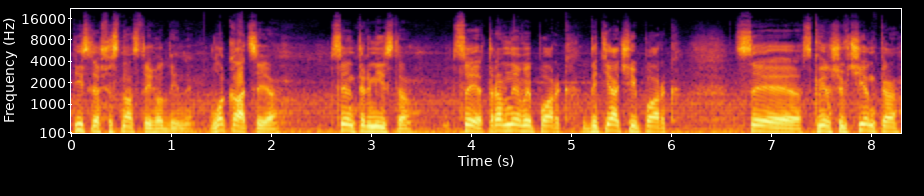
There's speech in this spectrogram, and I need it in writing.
після 16 години. Локація центр міста, це травневий парк, дитячий парк, це сквер Шевченка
